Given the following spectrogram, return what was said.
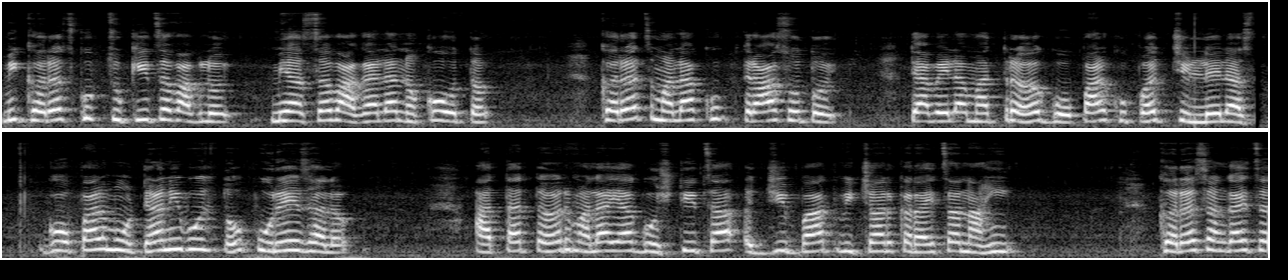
मी खरंच खूप चुकीचं वागलोय. मी असं वागायला नको होतं. खरंच मला खूप त्रास होतोय. त्यावेळेला मात्र गोपाळ खूपच चिडलेला असतो. गोपाळ मोठ्याने बोलतो पुरे झालं. आता तर मला या गोष्टीचा अजिबात विचार करायचा नाही. खरं सांगायचं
